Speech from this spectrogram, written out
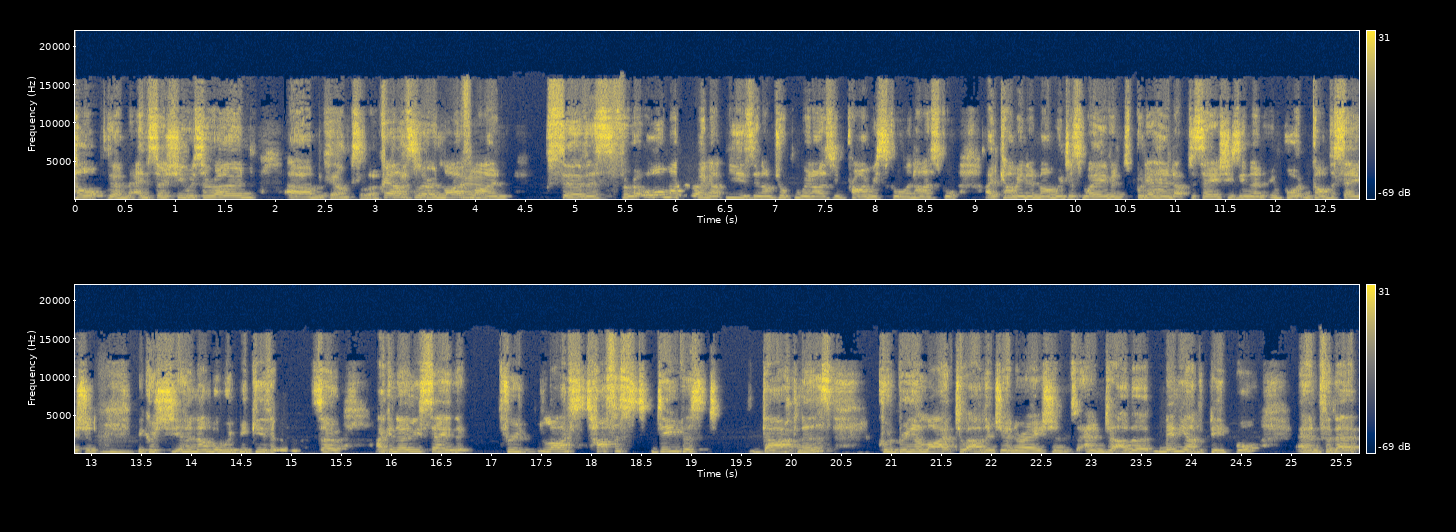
help them, and so she was her own um, Counselor. counselor and lifeline service for all my growing up years. And I'm talking when I was in primary school and high school. I'd come in and mum would just wave and put her hand up to say she's in an important conversation because she, her number would be given. So I can only say that through life's toughest, deepest darkness could bring a light to other generations and to other many other people. And for that,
